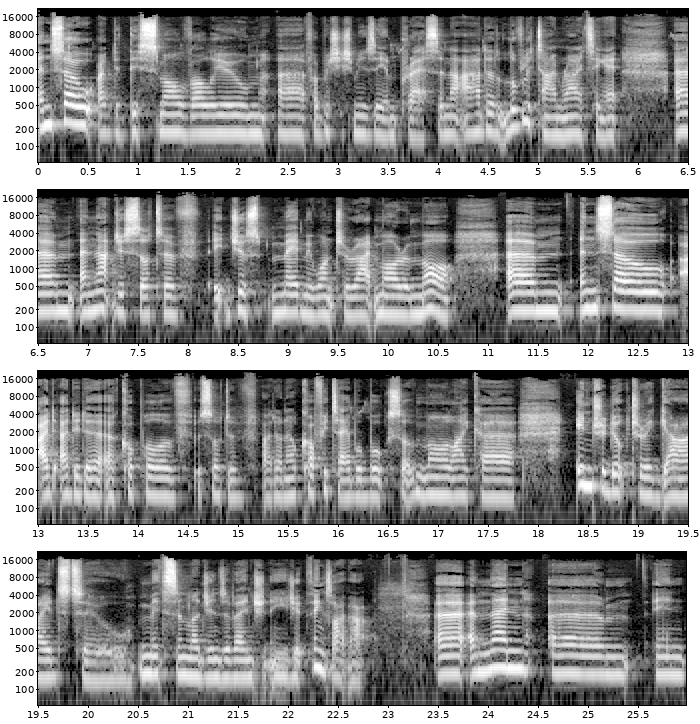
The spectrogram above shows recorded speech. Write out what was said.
and so I did this small volume uh, for British Museum Press, and I had a lovely time writing it. Um, and that just sort of it just made me want to write more and more. Um, and so I, I did a, a, couple of sort of I don't know coffee table books, sort of more like a introductory guides to myths and legends of ancient Egypt, things like that. Uh, and then um, in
